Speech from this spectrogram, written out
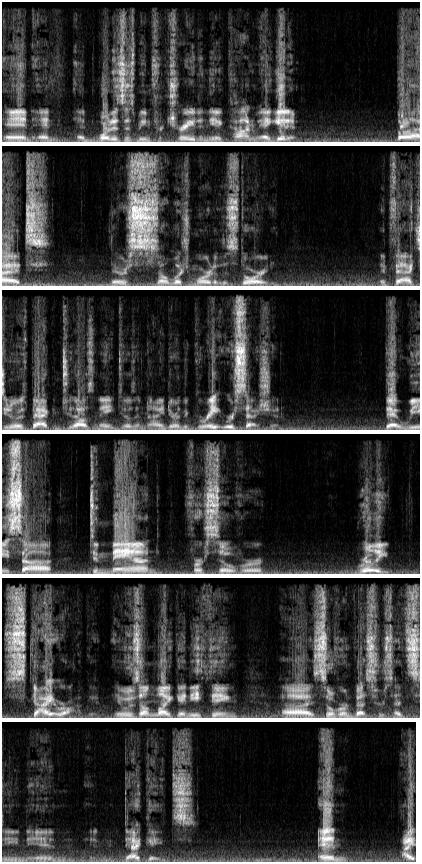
and, and, and what does this mean for trade and the economy. I get it. But there's so much more to the story. In fact, you know, it was back in 2008, 2009 during the Great Recession that we saw demand for silver really skyrocket. It was unlike anything uh, silver investors had seen in, in decades. And I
